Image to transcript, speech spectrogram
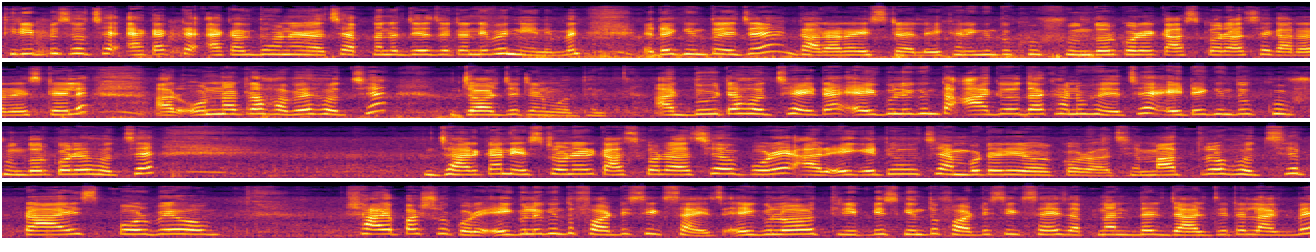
থ্রি পিস হচ্ছে এক একটা, এক এক ধরনের আছে। আপনারা যে যেটা নেবেন, নিয়ে নেবেন। এটা কিন্তু এই যে গারারা স্টাইলে এখানে কিন্তু খুব সুন্দর করে কাজ করা আছে গারারা স্টাইলে আর অন্যটা হবে হচ্ছে জর্জেটের মধ্যে। আর দুইটা হচ্ছে এটা, এইগুলি কিন্তু আগেও দেখানো হয়েছে। এটা কিন্তু খুব সুন্দর করে হচ্ছে ঝাড়খান স্টোনের কাজ করা আছে ওপরে আর এটা হচ্ছে এম্ব্রয়ডারি ওয়ার্ক করা আছে। মাত্র হচ্ছে প্রাইস পড়বে সাড়ে পাঁচশো করে। এইগুলো কিন্তু ফর্টি সিক্স সাইজ এইগুলো থ্রি পিস কিন্তু ফর্টি সিক্স সাইজ আপনাদের যার যেটা লাগবে,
